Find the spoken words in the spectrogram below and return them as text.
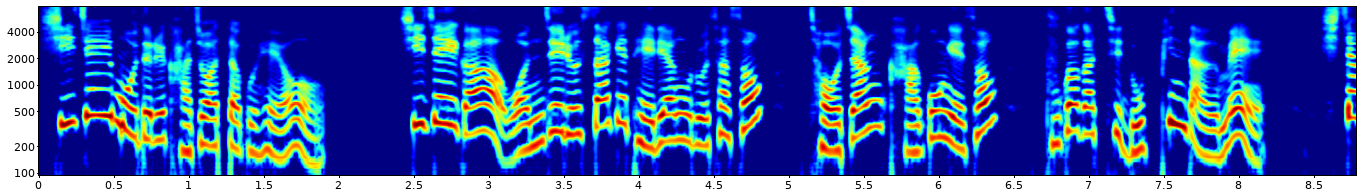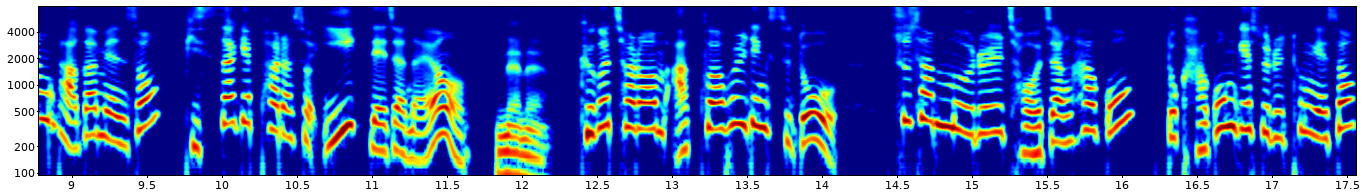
CJ 모델을 가져왔다고 해요. CJ가 원재료 싸게 대량으로 사서 저장, 가공해서 부가가치 높인 다음에 시장 봐가면서 비싸게 팔아서 이익 내잖아요. 네네. 그것처럼 아쿠아 홀딩스도 수산물을 저장하고 또 가공 개수를 통해서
